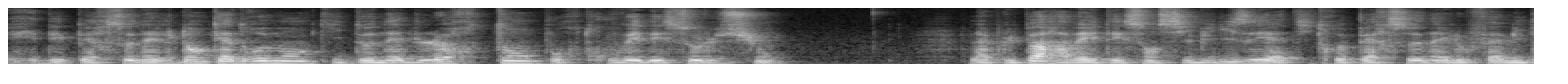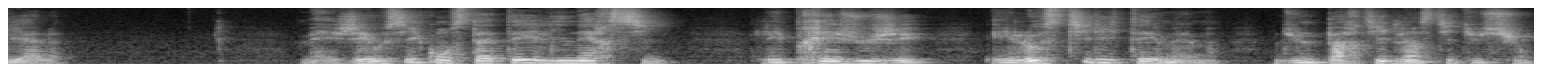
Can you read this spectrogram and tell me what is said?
et des personnels d'encadrement qui donnaient de leur temps pour trouver des solutions. La plupart avaient été sensibilisés à titre personnel ou familial. Mais j'ai aussi constaté l'inertie, les préjugés et l'hostilité même d'une partie de l'institution.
